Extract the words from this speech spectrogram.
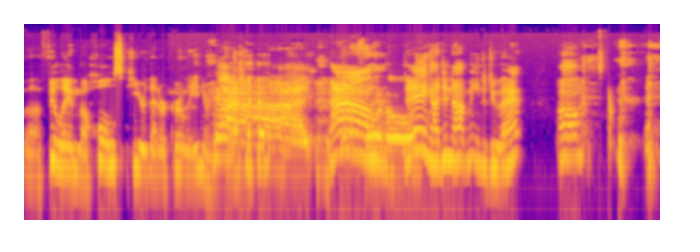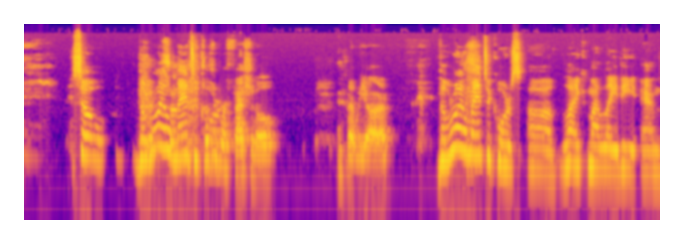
uh, fill in the holes here that are currently in your. Ah, Ah, dang! I did not mean to do that. Um, so the royal So- Such a manticore, professional that we are. The royal manticores, uh, like my lady and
